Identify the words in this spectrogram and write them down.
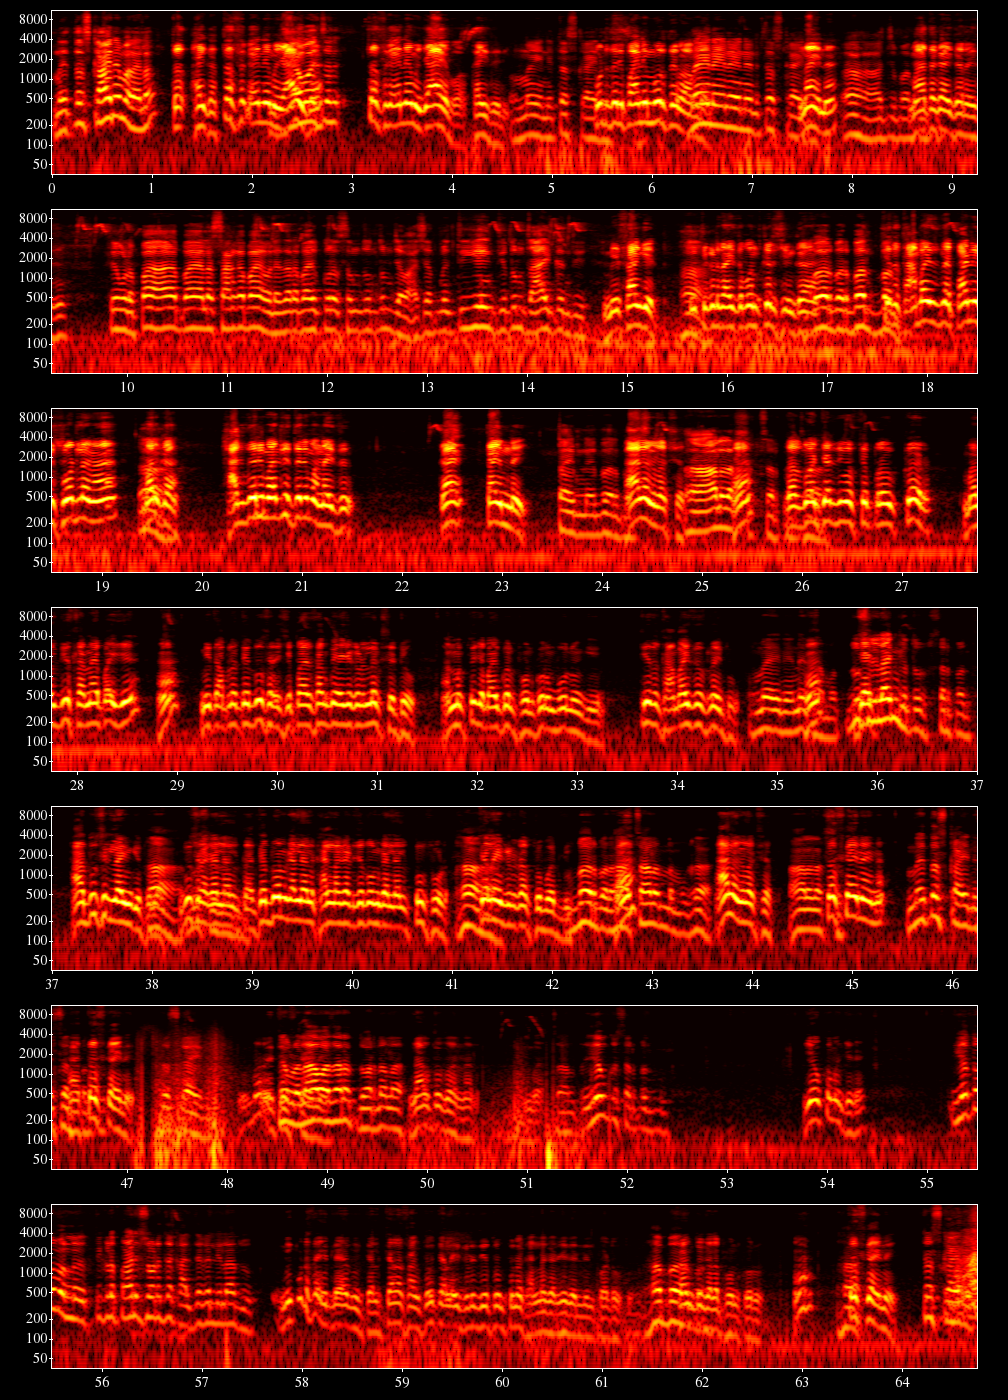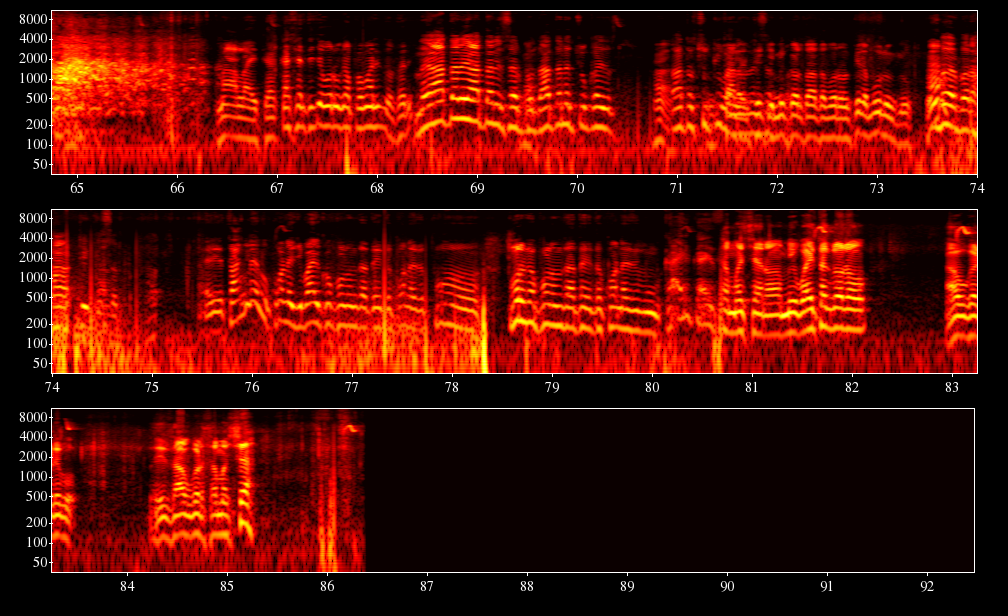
नाही तसं काय नाही म्हणायला. तर आहे का? तसं काही नाही म्हणजे आहे का? जेवायचं- तसं काही नाही म्हणजे आहे बा काहीतरी. नाही नाही तसं काय नाही. कुठेतरी पाणी मुरतंय बाबा. नाही नाही नाही नाही तसं काय नाही ना? हा हा अजिबात मग आता काय करायचं? तेवढं पा बायाला सांगा बाया जरा बायकोला समजून तुमच्या भाषेत म्हणजे ती येईन ती तुमचं ऐकन ती. मी सांगेन. तू. तिकडे जायचं बंद करशील का? बर बर बंद तिथं बंद थांबायचं नाही. पाणी सोडलं ना बरं का? हाक जरी मारली तरी म्हणायचं. काय? टाइम नाही. टाइम नाही बर बर. आलं का लक्षात? हा आलं हा? लक्षात जरा दोन चार दिवस ते प्रयोग कर. मला दिसला नाही पाहिजे हा? मी तर आपलं ते दुसऱ्या शिपायला सांगतो याच्याकडे लक्ष ठेव. आणि मग तुझ्या बायकोला फोन करून बोलून घेईन. तिथं थांबायचंच नाही तू. नाही नाही नाही? थांबत. दुसरी लाईन घेतो सरपंच. हा दुसरी लाईन घेतो. हा, दुसऱ्या दुसरी गाड्याला त्या दोन गाड्याला खाल्ला गाडीच्या दोन गाड्याला तू सोड. हा, त्याला. इकडे टाकतो बदली. बर बर. हा? चालेल ना मग. हा. आलं का लक्षात? आलं तस काही नाही ना? नाही तस काय नाही हा सरपंच. तस काही नाही. तस काय नाही. बरं आहे, तसं तेवढं काही लावा नाही. जरा धोरणाला. लावतो धरणार बरं. चालतं येऊ का सरपंच? येऊ का म्हणजे काय? येतो म्हणलं तिकडे पाणी सोडायचं खालच्या गल्लीला अजून. मी कुठं सांगितलं अजून त्याला? त्याला सांगतो त्याला इकडे देतो आणि तुला खाल्ला गाडीच्या गल्लीला पाठवतो. हा बरं सांगतो त्याला फोन करून. हा? तस काय नाही. तस काय नाही. नालाय का कशा त्याच्याबरोबर गप्पा मारित होता रे? नाही आता नाही आता नाही सरपंच आता नाही चुकाय हा. आता चुकी चालेल ठीक आहे मी करतो आता बरोबर तिला बोलून घेऊ. हा? बर बर हा ठीक आहे सर. अरे चांगलं आहे मग कोणाची बायको पळून जात तर कोणाचं पो पोरग पळून जात तर कोणाचं काय काय समस्या राव? मी वैतागलो राव. अवघड आहे भाऊ. लईच अवघड समस्या.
